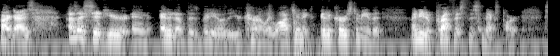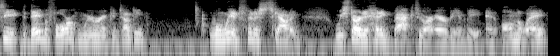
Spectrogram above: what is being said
Alright guys, as I sit here and edit up this video that you're currently watching, it, it occurs to me that I need to preface this next part. See, the day before when we were in Kentucky, when we had finished scouting, we started heading back to our Airbnb and on the way,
